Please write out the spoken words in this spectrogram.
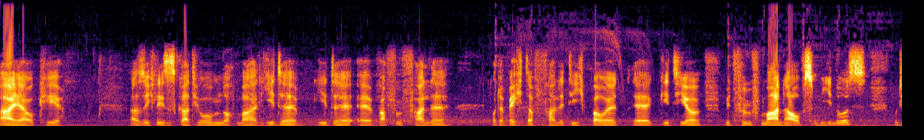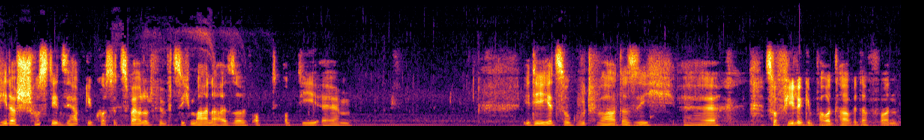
Ah ja, okay. Also ich lese es gerade hier oben nochmal. Jede, jede äh, Waffenfalle oder Wächterfalle, die ich baue, äh, geht hier mit 5 Mana aufs Minus. Und jeder Schuss, den sie habt, kostet 250 Mana. Also ob, ob die ähm, Idee jetzt so gut war, dass ich äh, so viele gebaut habe davon.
